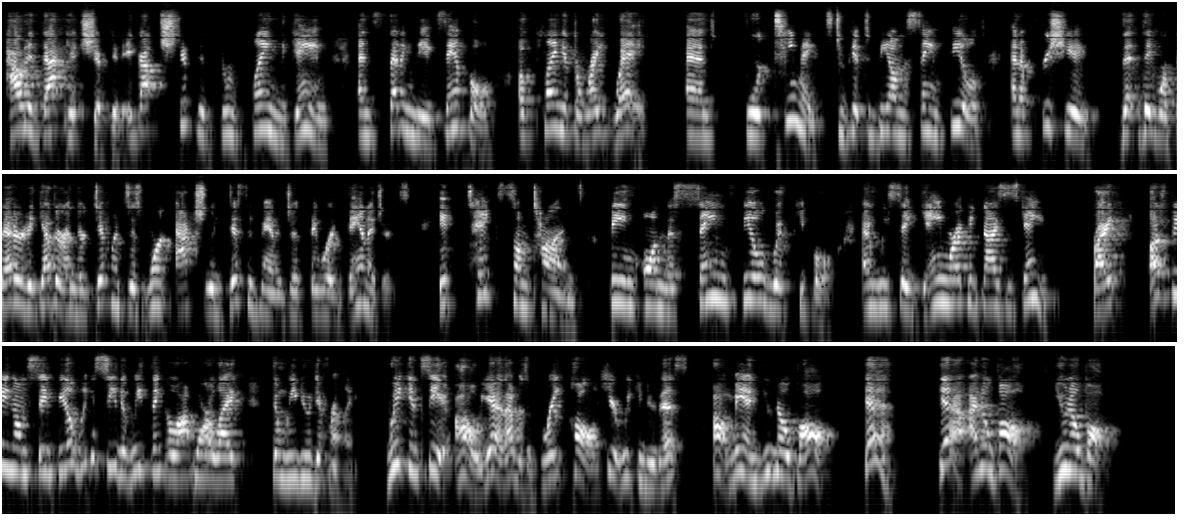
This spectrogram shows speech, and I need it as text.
How did that get shifted? It got shifted through playing the game and setting the example of playing it the right way. And for teammates to get to be on the same field and appreciate that they were better together and their differences weren't actually disadvantages, they were advantages. It takes sometimes being on the same field with people. And we say game recognizes game, right? Us being on the same field, we can see that we think a lot more alike than we do differently. We can see it. Oh, yeah, that was a great call. Here, we can do this. Oh, man, you know ball. Yeah. Yeah, I know ball. You know ball.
